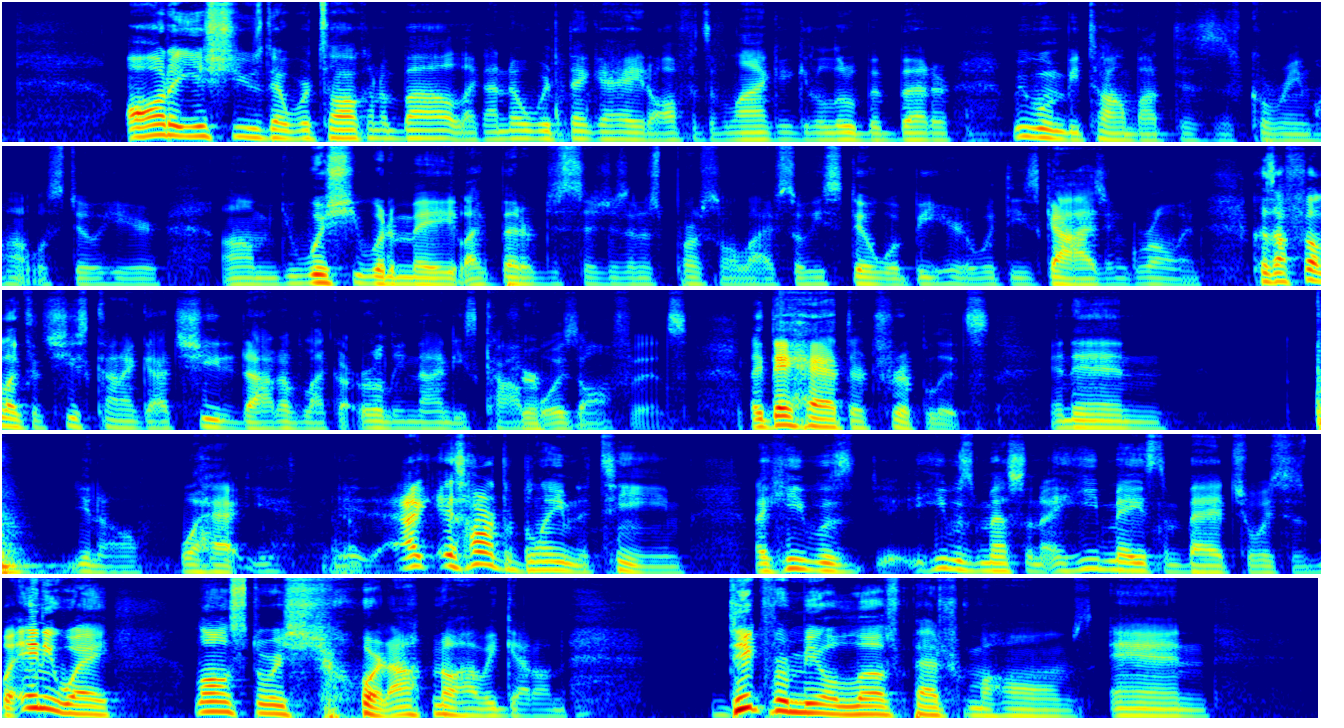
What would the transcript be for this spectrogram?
all the issues that we're talking about, like I know we're thinking, hey, the offensive line could get a little bit better. We wouldn't be talking about this if Kareem Hunt was still here. Um, you wish he would have made like better decisions in his personal life, so he still would be here with these guys and growing. Because I felt like the Chiefs kind of got cheated out of like an early '90s Cowboys offense. Like they had their triplets, and then you know what ha- I, it's hard to blame the team like he was he was messing up he made some bad choices but anyway long story short i don't know how we got on dick vermeil loves patrick mahomes and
